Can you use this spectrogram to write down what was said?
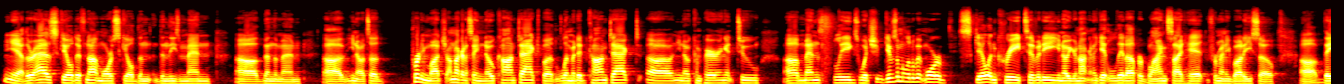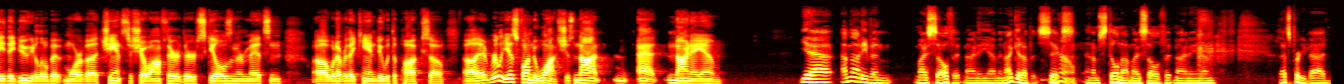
yeah, they're as skilled, if not more skilled than than these men, uh, than the men. Uh, you know, it's a pretty much. I'm not going to say no contact, but limited contact. Uh, you know, comparing it to uh, men's leagues, which gives them a little bit more skill and creativity. You know, you're not going to get lit up or blindside hit from anybody, so uh, they they do get a little bit more of a chance to show off their their skills and their mitts and. Uh, whatever they can do with the puck, so uh, it really is fun to watch. Just not at 9 a.m. yeah, I'm not even myself at 9 a.m. and I get up at six, No. and I'm still not myself at 9 a.m. That's pretty bad.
